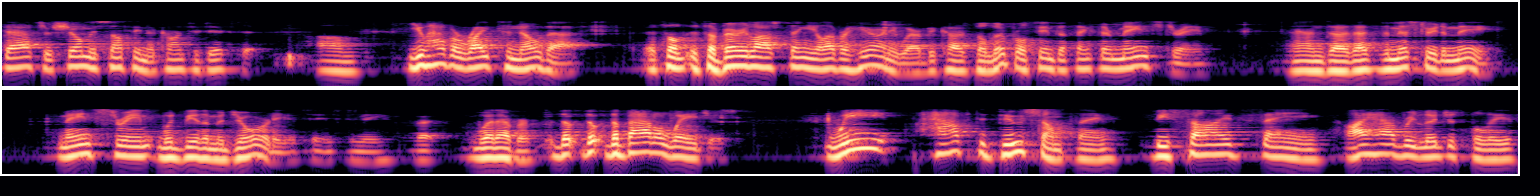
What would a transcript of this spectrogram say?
stats or show me something that contradicts it. Um, you have a right to know that. It's a, it's a very last thing you'll ever hear anywhere because the liberals seem to think they're mainstream. And uh, that's a mystery to me. Mainstream would be the majority, it seems to me. But whatever. The, the, the battle wages. We have to do something besides saying, I have religious beliefs.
